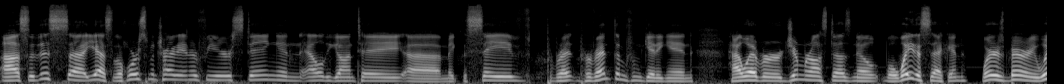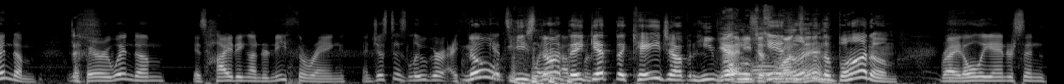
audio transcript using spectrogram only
uh, so this, uh, yeah, so the Horsemen try to interfere. Sting and El Gigante uh, make the save, prevent, prevent them from getting in. However, Jim Ross does note, well, wait a second, where's Barry Windham? Well, Barry Windham is hiding underneath the ring, and just as Luger, I think no gets a he's not they for- get the cage up and he Yeah, and he rolls just in runs under in. the bottom Right, Ole Anderson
